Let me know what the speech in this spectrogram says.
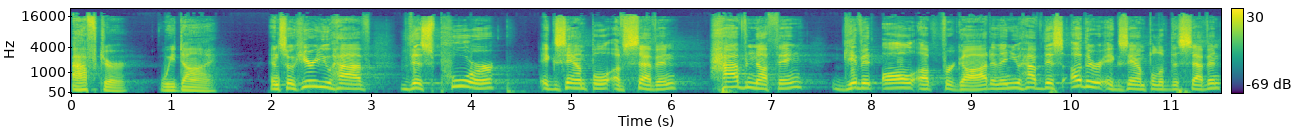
after we die. And so here you have this poor example of seven have nothing, give it all up for God. And then you have this other example of the seven.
